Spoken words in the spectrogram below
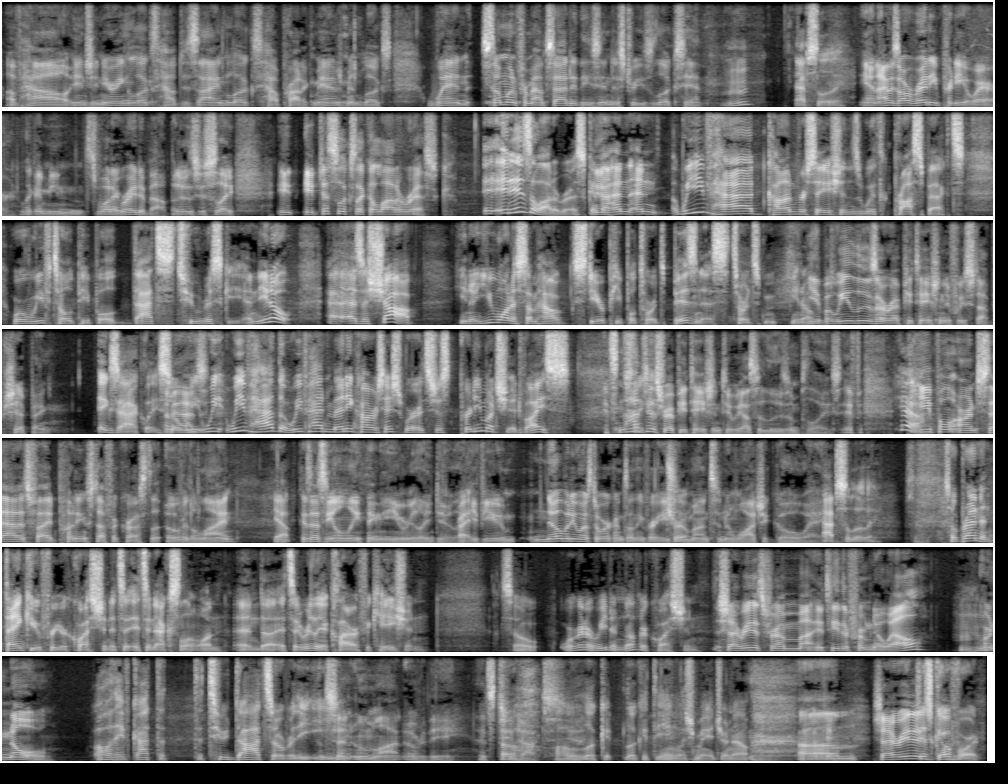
of how engineering looks, how design looks, how product management looks when someone from outside of these industries looks in. Mm-hmm. Absolutely. And I was already pretty aware. Like, I mean, it's what I write about, but it was just like, it, it just looks like a lot of risk. It- is a lot of risk, and Yeah. and and we've had conversations with prospects where we've told people that's too risky. And you know, as a shop, you know, you want to somehow steer people towards business, towards you know, Yeah, but we lose our reputation if we stop shipping. exactly. So mean, we, we we've had the we've had many conversations where it's just pretty much advice. It's not just reputation too. We also lose employees. If Yeah. people aren't satisfied putting stuff across the over the line, Yeah. because that's the only thing that you really do. Like Right. if you nobody wants to work on something for eighteen True. months and then watch it go away. Absolutely. So, so Brendan, thank you for your question. It's a, it's an excellent one, and uh, it's a really a clarification. So we're going to read another question. Should I read it from? Uh, it's either from Noel Mm-hmm. or Noel. Oh, they've got the, the two dots over the e. It's an umlaut over the e. It's two dots. Oh, look at look at the English major now. Um, Should I read it? Just go for it.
